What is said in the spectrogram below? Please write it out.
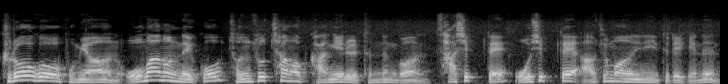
그러고 보면 5만 원 내고 전수 창업 강의를 듣는 건 40대, 50대 아주머니들에게는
